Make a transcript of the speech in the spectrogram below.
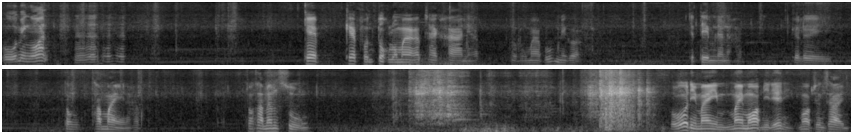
โอ้ไม่งอน ค่แค่ฝนตกลงมาครับชายคาเนี่ยครับตกลงมาปุ๊บนี่ก็จะเต็มแล้วนะครับ ก็เลยต้องทำใหม่นะครับ ต้องทำให้มันสูง โอ้นี่ไม่ไม่มอบนี่เด้นี่มอบเชิงชายนี่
